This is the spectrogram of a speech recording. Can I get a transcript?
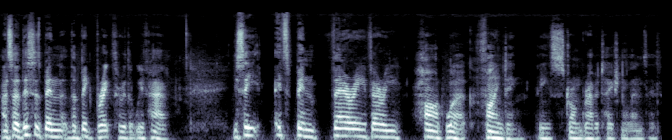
And so this has been the big breakthrough that we've had. You see, it's been very, very hard work finding these strong gravitational lenses.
